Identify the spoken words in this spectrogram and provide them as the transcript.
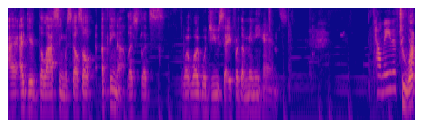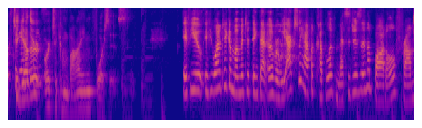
I, I did the last scene with Stell. So Athena, let's let's what what would you say for the mini hands? Tell me this. To work text again, together please. or to combine forces? If you if you want to take a moment to think that over, we actually have a couple of messages in a bottle from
